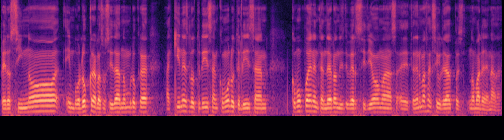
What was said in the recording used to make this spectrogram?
pero si no involucra a la sociedad, no involucra a quienes lo utilizan, cómo lo utilizan, cómo pueden entenderlo en diversos idiomas, eh, tener más accesibilidad, pues no vale de nada.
